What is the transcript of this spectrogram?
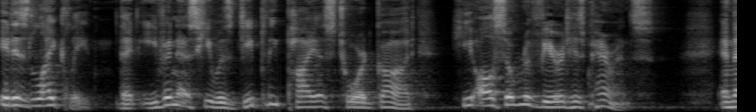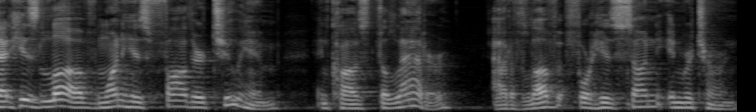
It is likely that even as he was deeply pious toward God, he also revered his parents, and that his love won his father to him and caused the latter out of love for his son in return,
